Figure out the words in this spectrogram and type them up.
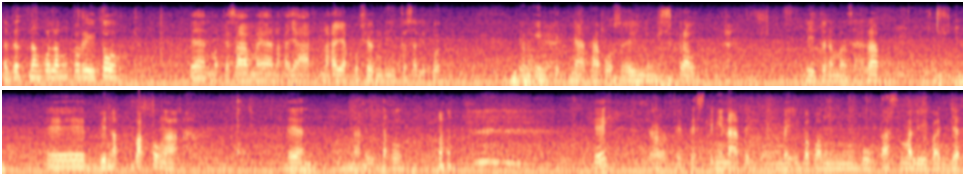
Nadatnan ko lang to rito. Yan, magkasama yan. Nakaya, nakayakos yan dito sa likod. Yung intake niya, tapos ayun yung scrout. Dito naman sa harap. Eh, binakbak ko nga. Ayan, nakita ko. okay, so testingin natin kung may iba pang butas maliban dyan.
